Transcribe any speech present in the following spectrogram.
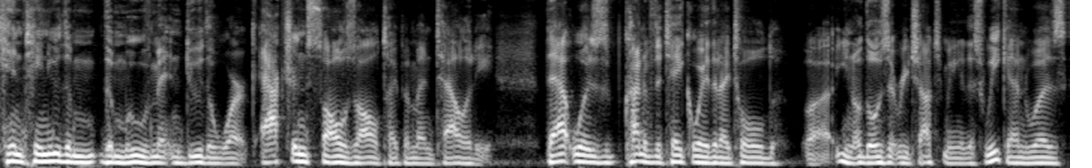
continue the, the movement and do the work. Action solves all type of mentality. That was kind of the takeaway that I told, uh, you know, those that reached out to me this weekend was,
